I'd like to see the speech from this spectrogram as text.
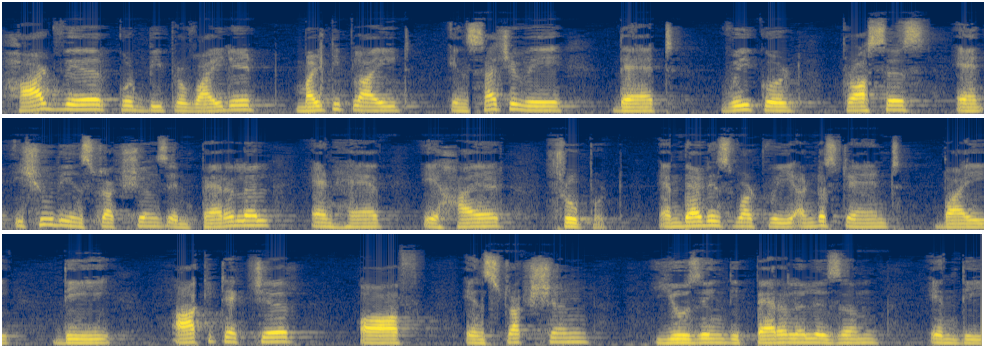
hardware could be provided, multiplied in such a way that we could process and issue the instructions in parallel and have a higher throughput. And that is what we understand by the architecture of instruction using the parallelism in the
